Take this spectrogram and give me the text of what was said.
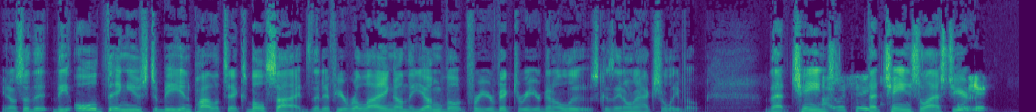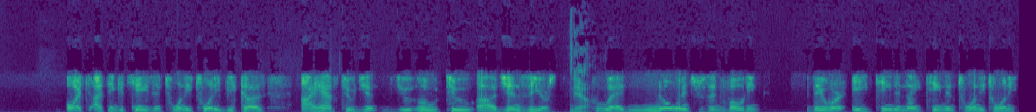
You know, so the the old thing used to be in politics, both sides, that if you're relying on the young vote for your victory, you're going to lose because they don't actually vote. That changed. Say, that changed last year. Oh, it, oh, I think it changed in 2020 because I have two Gen, two uh, Gen Zers yeah. who had no interest in voting. They were 18 and 19 in 2020.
